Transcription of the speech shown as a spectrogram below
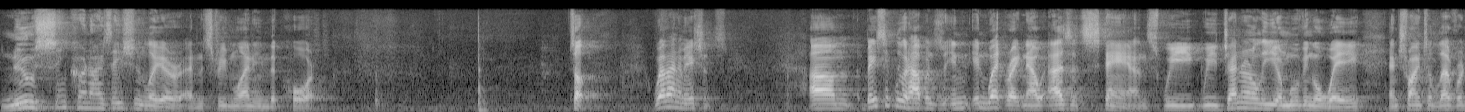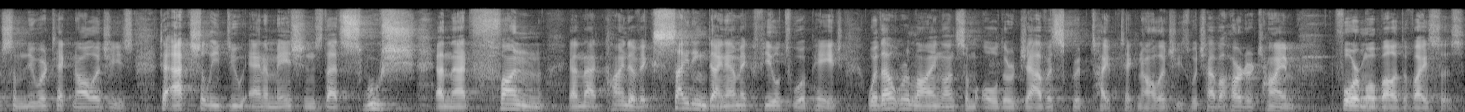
new synchronization layer, and streamlining the core. So, web animations. Um, basically what happens in, in WET right now, as it stands, we, we generally are moving away and trying to leverage some newer technologies to actually do animations that swoosh and that fun and that kind of exciting dynamic feel to a page without relying on some older JavaScript type technologies, which have a harder time for mobile devices.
